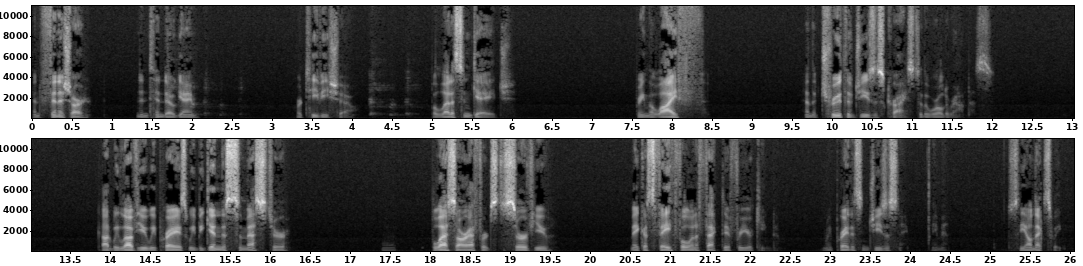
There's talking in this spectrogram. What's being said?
and finish our Nintendo game or TV show but let us engage. Bring the life and the truth of Jesus Christ to the world around us. God, we love you. We pray as we begin this semester, bless our efforts to serve you. Make us faithful and effective for your kingdom. We pray this in Jesus' name. Amen. See y'all next week.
